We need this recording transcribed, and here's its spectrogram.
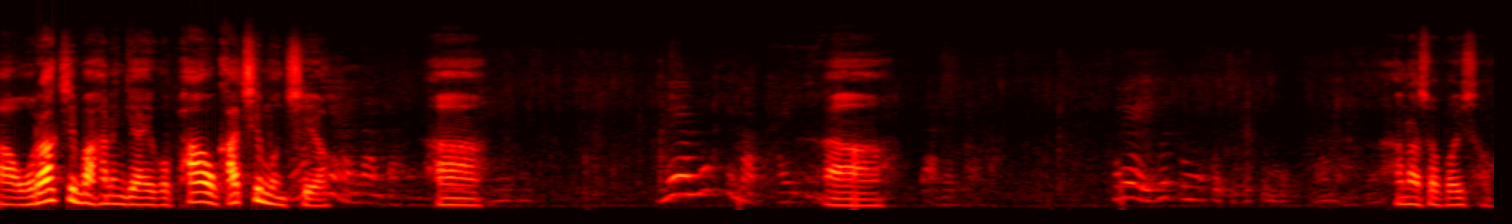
아 오락지만 하는 게 아니고 파하고 같이. 한단다고. 아. 아 따로따로. 그래 이것도 먹고 저것도 먹고 하면 안 돼. 하나 줘 보이소.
